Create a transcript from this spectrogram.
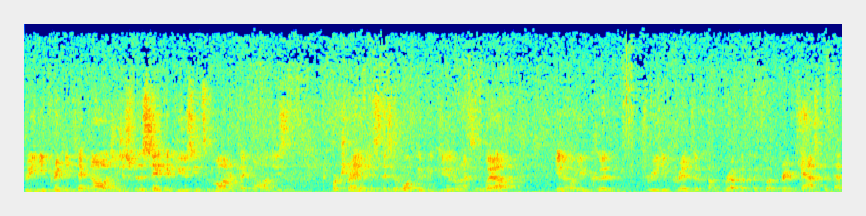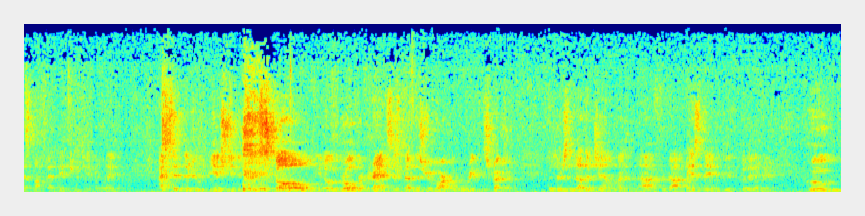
3D printing technology just for the sake of using some modern technologies for training this. They said, what could we do? And I said, well, you know, you could 3D print a, a replica footprint cast, but that's not that interesting, really. I said that it would be interesting to do a skull. You know, Grover Krantz has done this remarkable reconstruction. But there's another gentleman, now I've forgotten his name, didn't put it in there, who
